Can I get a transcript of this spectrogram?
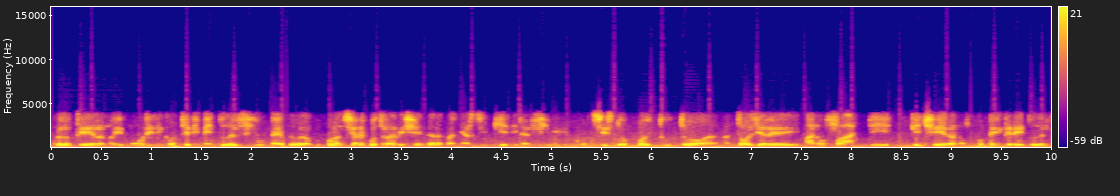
quello che erano i muri di contenimento del fiume dove la popolazione potrà riscendere a bagnarsi in piedi nel fiume. Consiste un po' in tutto a, togliere i manufatti che c'erano come il greto del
